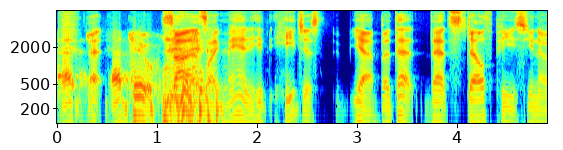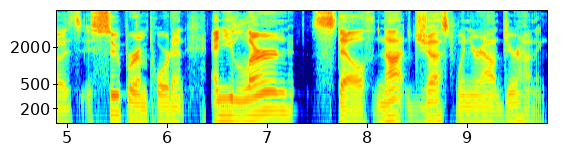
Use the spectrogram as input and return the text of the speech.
That, that too. so it's like man he, he just yeah but that that stealth piece you know is, is super important and you learn stealth not just when you're out deer hunting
